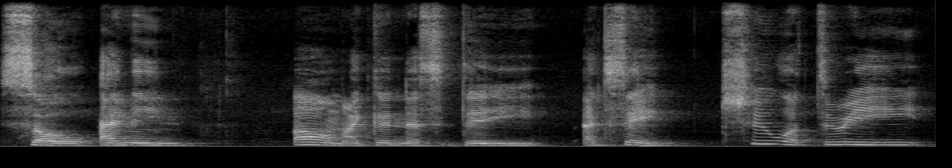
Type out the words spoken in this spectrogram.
So I mean, oh my goodness, the I'd say two or three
